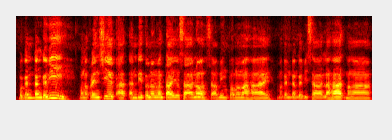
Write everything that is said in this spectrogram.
Magandang gabi, mga friendship at andito na naman tayo sa ano, sa aming pamamahay. Magandang gabi sa lahat, mga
